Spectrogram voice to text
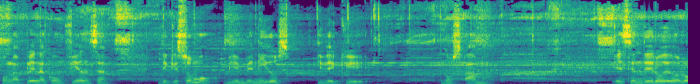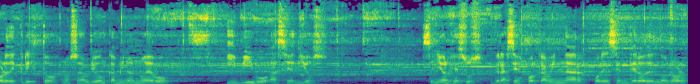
con la plena confianza de que somos bienvenidos y de que nos ama. El sendero de dolor de Cristo nos abrió un camino nuevo y vivo hacia Dios. Señor Jesús, gracias por caminar por el sendero del dolor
